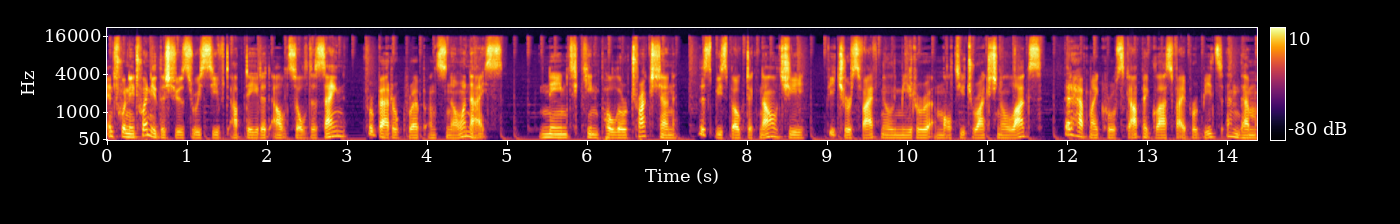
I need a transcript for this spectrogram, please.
In 2020, the shoes received updated outsole design for better grip on snow and ice. Named Keen Polar Traction, this bespoke technology features 5mm multi-directional lugs that have microscopic glass fiber beads in them,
